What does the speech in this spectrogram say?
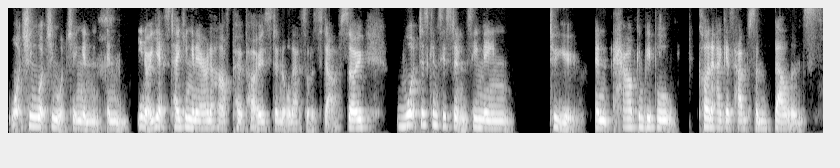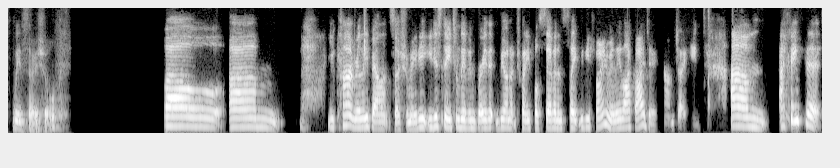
watching, watching, watching, and and you know, yes, taking an hour and a half per post and all that sort of stuff. So, what does consistency mean to you, and how can people kind of, I guess, have some balance with social? Well, um, you can't really balance social media. You just need to live and breathe it and be on it 24 7 and sleep with your phone, really, like I do. No, I'm joking. Um, I think that,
